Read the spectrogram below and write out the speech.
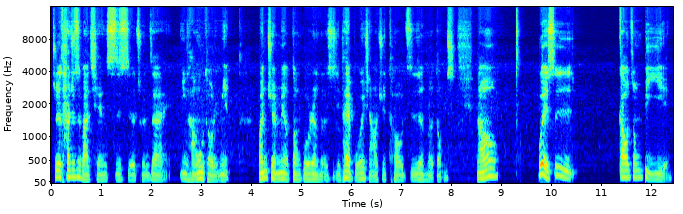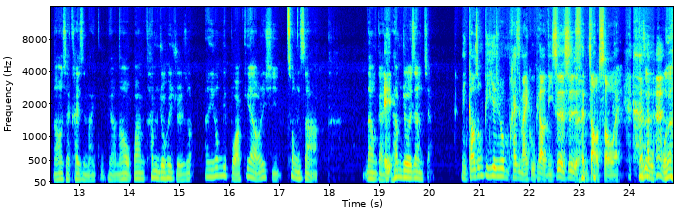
就是他就是把钱死死的存在银行户头里面，完全没有动过任何事情，他也不会想要去投资任何东西。然后我也是。高中毕业，然后才开始买股票，然后我爸他们就会觉得说：“啊，你弄你拔掉，一起冲上那种感觉。欸”他们就会这样讲。你高中毕业就开始买股票，你真的是很早熟哎、欸。可是我我那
